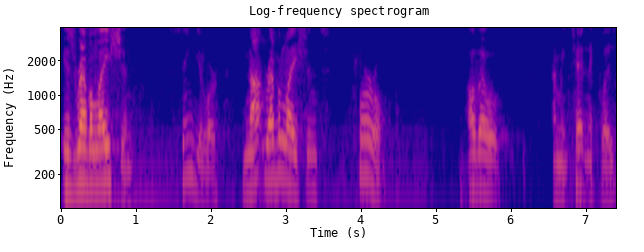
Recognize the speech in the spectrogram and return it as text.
is Revelation, singular, not Revelations, plural. Although, I mean, technically,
